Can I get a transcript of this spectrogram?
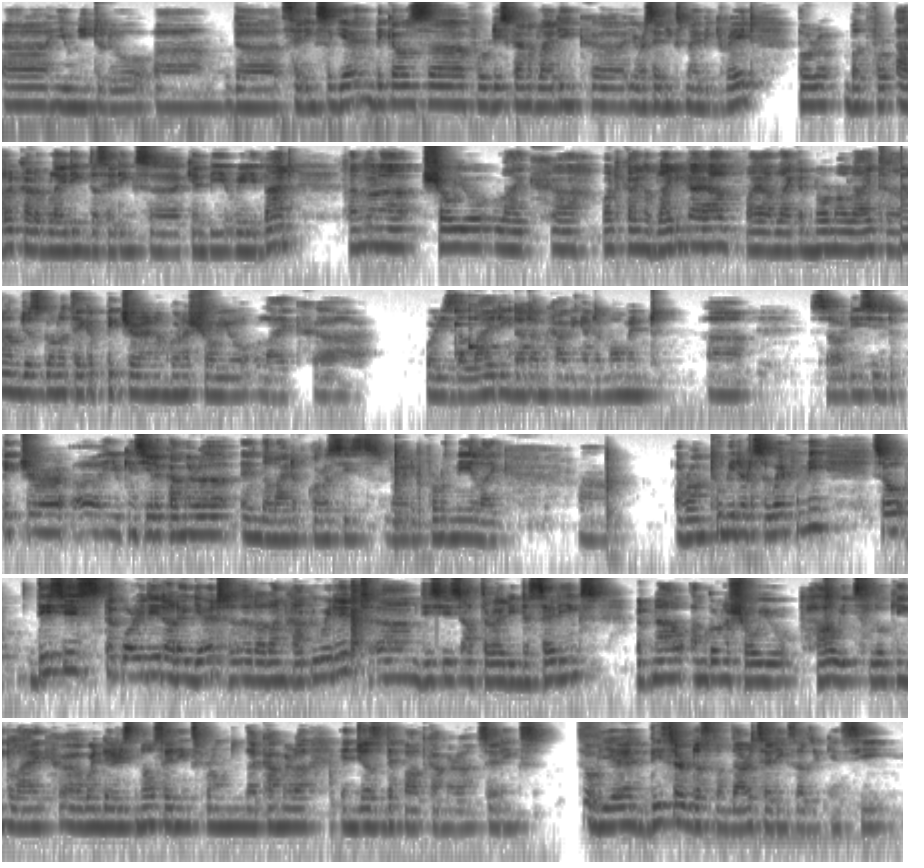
uh, you need to do um, the settings again because uh, for this kind of lighting uh, your settings may be great but, but for other kind of lighting the settings uh, can be really bad. I'm gonna show you like uh, what kind of lighting I have. I have like a normal light uh, and I'm just gonna take a picture and I'm gonna show you like where is the lighting that I'm having at the moment uh, so this is the picture uh, you can see the camera and the light of course is right in front of me like uh, around two meters away from me. So this is the quality that I get uh, that I'm happy with it. Um, this is after I did the settings but now I'm gonna show you how it's looking like uh, when there is no settings from the camera and just default camera settings so here, these are the standard settings as you can see.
